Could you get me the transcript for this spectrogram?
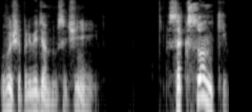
в выше приведенном сочинении. Саксонки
